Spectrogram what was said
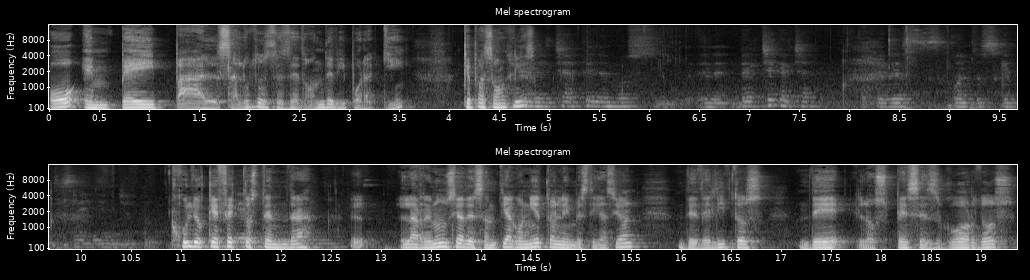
o en PayPal. Saludos desde dónde vi por aquí. ¿Qué pasó, Ángeles? En el chat tenemos, checa el chat, para ves cuántos gentes hay en YouTube. Julio, ¿qué efectos tendrá la renuncia de Santiago Nieto en la investigación de delitos de los peces gordos?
